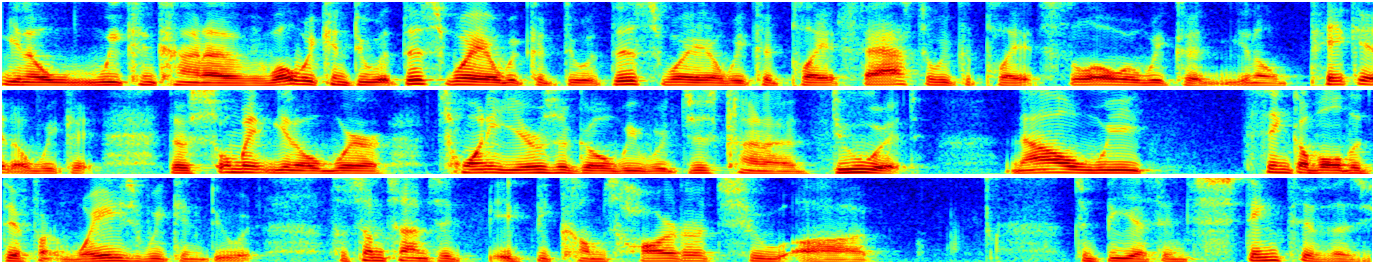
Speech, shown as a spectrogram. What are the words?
you know, we can kind of, well, we can do it this way, or we could do it this way, or we could play it fast, or we could play it slow, or we could, you know, pick it, or we could. There's so many, you know, where 20 years ago we would just kind of do it. Now we think of all the different ways we can do it. So sometimes it, it becomes harder to uh, to be as instinctive as,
